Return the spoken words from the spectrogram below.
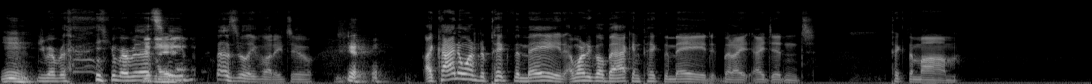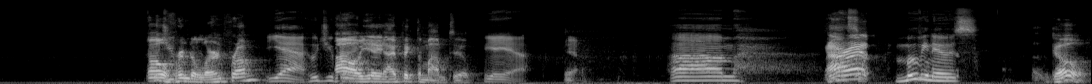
You remember? you remember that Yeah, yeah. scene? That was really funny too. Yeah. I kind of wanted to pick the maid. I wanted to go back and pick the maid, but I, I didn't. Pick the mom. oh, you- for him to learn from. Yeah, who'd you? Pick? Oh yeah, yeah, I picked the mom too. yeah, yeah. Yeah. Um, All right, movie news. go.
